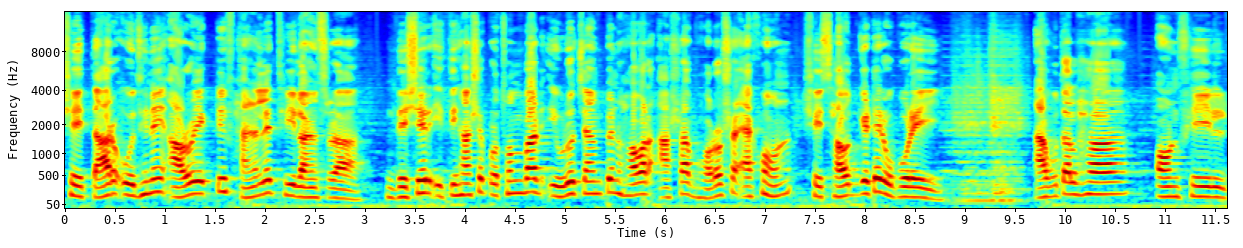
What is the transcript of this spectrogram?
সেই তার অধীনে আরও একটি ফাইনালে থ্রি লায়ন্সরা। দেশের ইতিহাসে প্রথমবার ইউরো চ্যাম্পিয়ন হওয়ার আশা ভরসা এখন সেই সাউথগেটের উপরেই। আবুতালহা অনফিল্ড।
